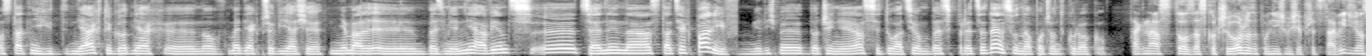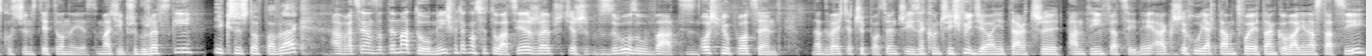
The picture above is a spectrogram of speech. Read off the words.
ostatnich dniach, tygodniach e, no, w mediach przewija się niemal e, bezmiennie, a więc e, ceny na stacjach paliw. Mieliśmy do czynienia z sytuacją bez precedensu na początku roku. Tak nas to zaskoczyło, że zapomnieliśmy się przedstawić, w związku z czym z tej strony jest Maciej Przygórzewski i Krzysztof Pawlak. A wracając do tematu, mieliśmy taką sytuację, że przecież wzrósł VAT z 8% na 23%, czyli zakończyliśmy działanie tarczy antyinflacyjnej, a Krzychu, jak tam twoje tankowanie na stacji?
